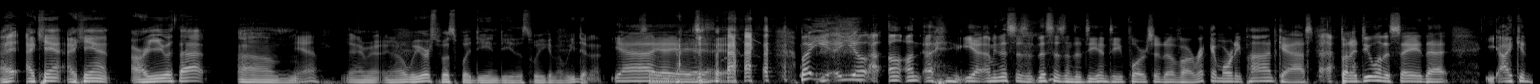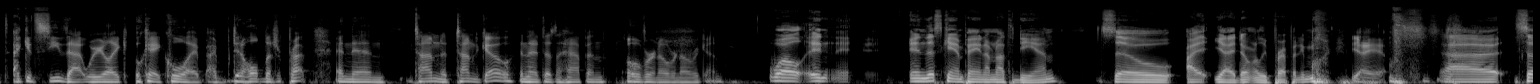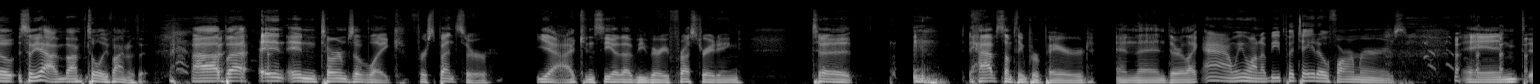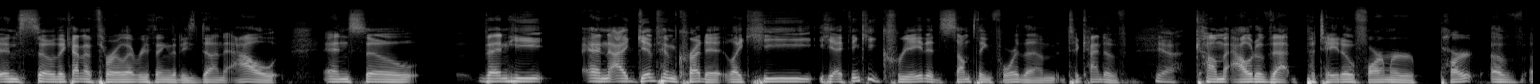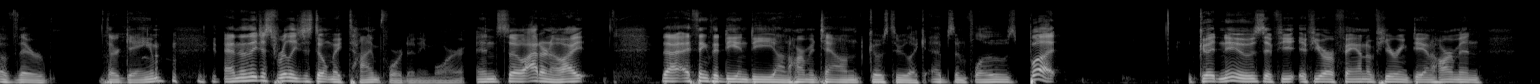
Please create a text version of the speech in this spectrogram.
I, I can't I can't argue with that. Um, yeah I mean, you know, we were supposed to play D and D this week, and then we didn't. Yeah, So- yeah, yeah, yeah, yeah, yeah. but you know, uh, on, uh, yeah, I mean, this is this isn't the D and D portion of our Rick and Morty podcast, but I do want to say that I could I could see that where you're like, okay, cool, I, I did a whole bunch of prep, and then time to time to go, and then it doesn't happen over and over and over again. Well, in in this campaign, I'm not the DM, so I yeah, I don't really prep anymore. Yeah, yeah, uh, so so yeah, I'm I'm totally fine with it. Uh, but in in terms of like for Spencer, yeah, I can see how that'd be very frustrating to have something prepared and then they're like, ah, we want to be potato farmers. and and so they kind of throw everything that he's done out. And so then he and I give him credit, like he, he I think he created something for them to kind of yeah. come out of that potato farmer part of of their their game. And then they just really just don't make time for it anymore. And so i don't know i that i think the d&d on harmontown goes through like ebbs and flows. But good news if you if you're a fan of hearing dan harmon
